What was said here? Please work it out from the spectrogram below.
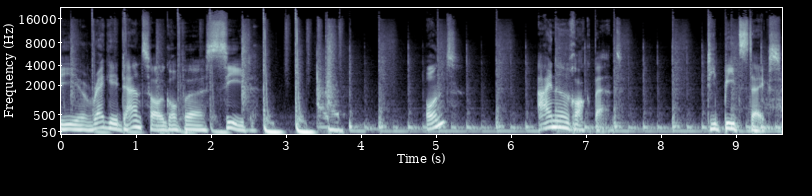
Verändern kannst. Die Reggae-Dancehall-Gruppe Seed. Und eine Rockband. Die Beatsteaks.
